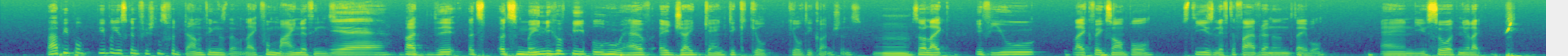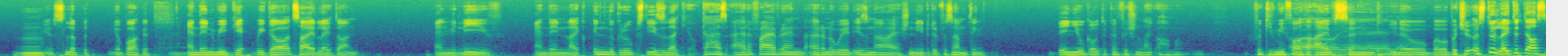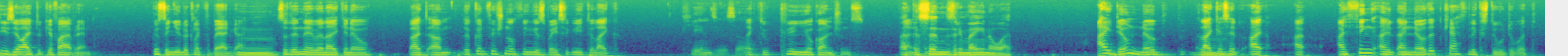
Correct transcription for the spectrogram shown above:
well, people people use confessionals for dumb things though, like for minor things. Yeah. But the, it's it's mainly for people who have a gigantic guilt, guilty conscience. mm, So like if you like for example, Steve's left a five rand on the table and you saw it and you're like mm, you slip it in your pocket mm. and then we get we go outside later on and we leave and then like in the group Steve's like yo guys I had a five rand I don't know where it is now I actually needed it for something then you go to confession like oh ma- forgive me father Oh, I've yeah, sinned yeah, you know but, but you're still late to tell Steve's yo I took your five rand because then you look like the bad guy Mm. so then they were like you know but um the confessional thing is basically to like Cleanse yourself. like to clean your conscience but the sins remain or what? I don't know. Like I Mm. said, I, I, I think I, I know that Catholics do do it,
